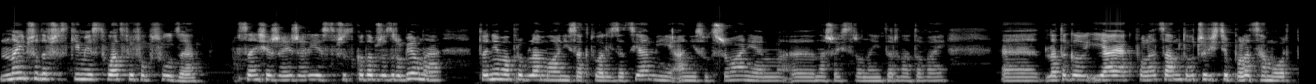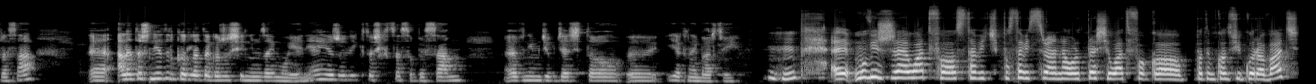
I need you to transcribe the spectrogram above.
No i przede wszystkim jest łatwy w obsłudze. W sensie, że jeżeli jest wszystko dobrze zrobione, to nie ma problemu ani z aktualizacjami, ani z utrzymaniem e, naszej strony internetowej. E, dlatego ja jak polecam, to oczywiście polecam WordPressa, e, ale też nie tylko dlatego, że się nim zajmuję. Nie? Jeżeli ktoś chce sobie sam w nim dziubdziać, to jak najbardziej. Mhm. Mówisz, że łatwo stawić, postawić stronę na WordPressie, łatwo go potem konfigurować,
